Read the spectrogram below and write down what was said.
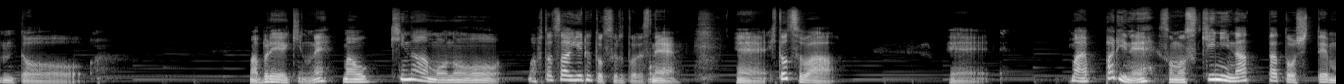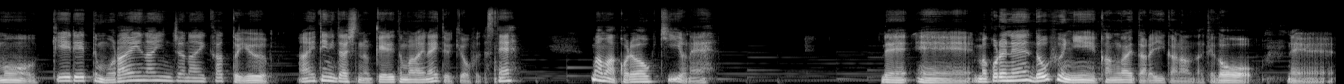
うんと、まあ、ブレーキのね、まあ、大きなものを、まあ、二つ挙げるとするとですね、えー、一つは、えー、まあやっぱりね、その好きになったとしても受け入れてもらえないんじゃないかという、相手に対しての受け入れてもらえないという恐怖ですね。まあまあこれは大きいよね。で、えー、まあこれね、どういうふうに考えたらいいかなんだけど、え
